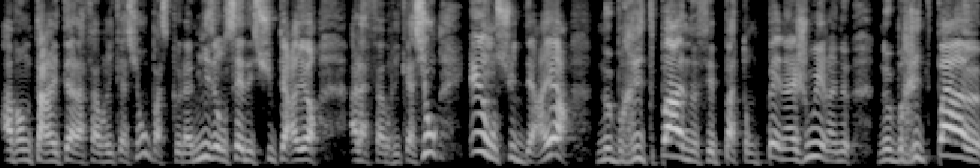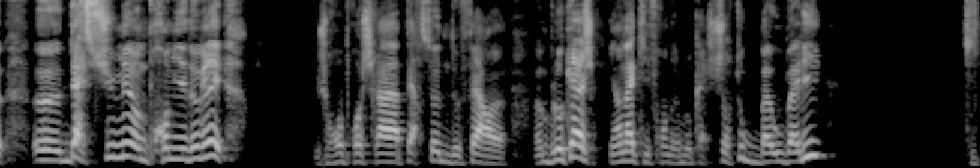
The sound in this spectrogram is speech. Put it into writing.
avant de t'arrêter à la fabrication, parce que la mise en scène est supérieure à la fabrication. Et ensuite, derrière, ne bride pas, ne fais pas ton peine à jouir, et ne, bride pas euh, d'assumer un premier degré. Je reprocherai à personne de faire un blocage. Il y en a qui feront des blocages. Surtout que Baoubali, qui,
